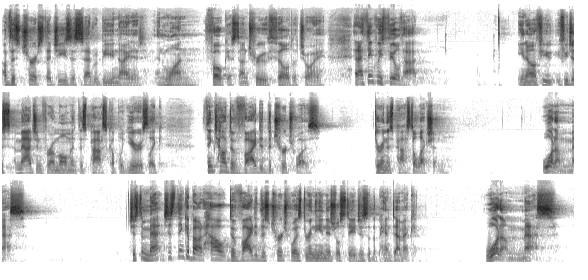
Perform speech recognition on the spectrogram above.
of this church that Jesus said would be united and one, focused on truth, filled with joy. And I think we feel that. You know, if you if you just imagine for a moment this past couple years, like think how divided the church was during this past election. What a mess. Just, ima- just think about how divided this church was during the initial stages of the pandemic. What a mess.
